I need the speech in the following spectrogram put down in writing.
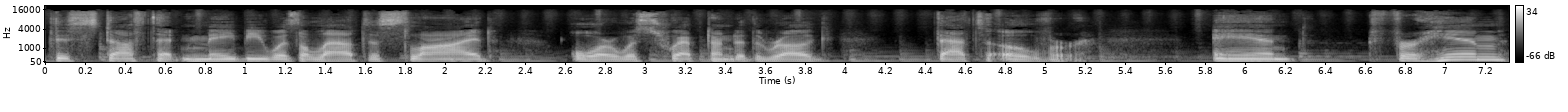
This stuff that maybe was allowed to slide or was swept under the rug, that's over. And for him,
